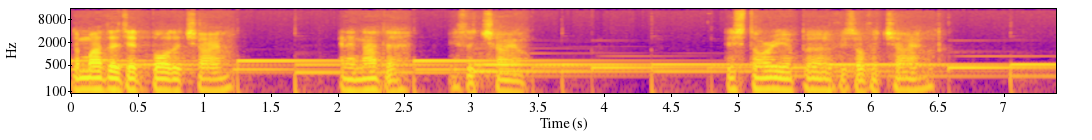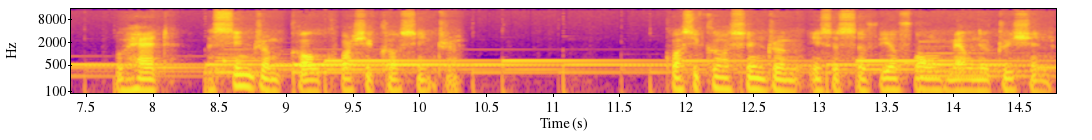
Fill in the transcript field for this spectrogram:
the mother that bore the child, and another is a child. The story above is of a child who had a syndrome called Kwashiorkor syndrome. Kwashiorkor syndrome is a severe form of malnutrition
